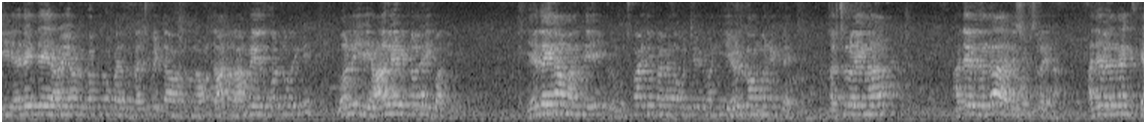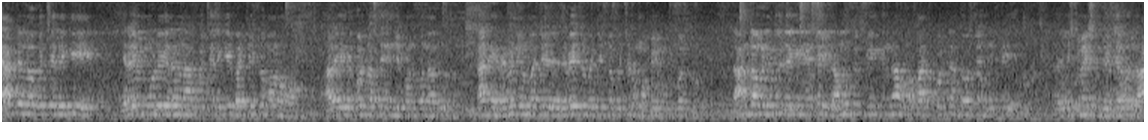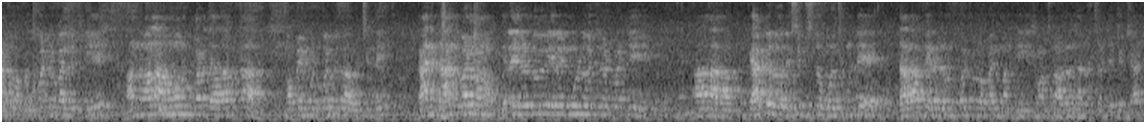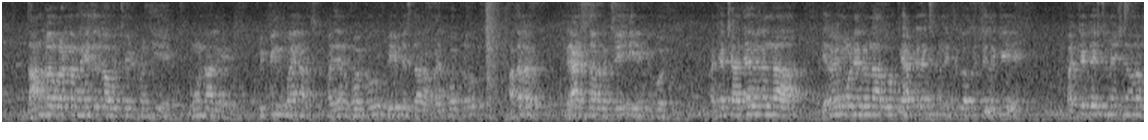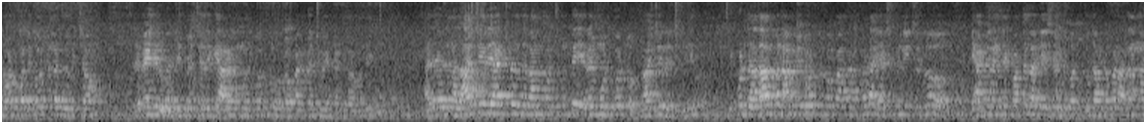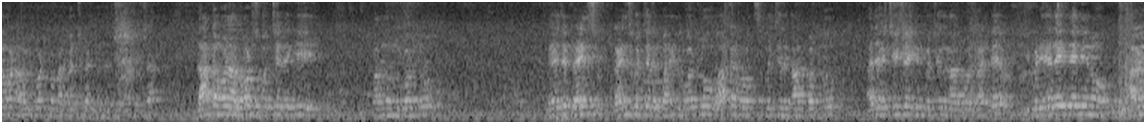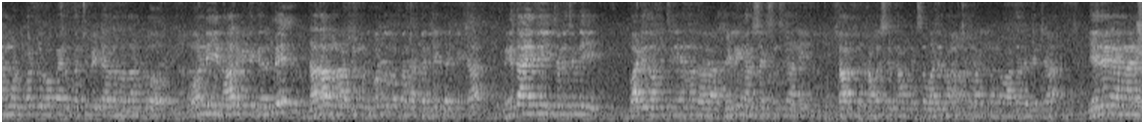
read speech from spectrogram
ఈ ఏదైతే అరవై ఏడు కోట్ల రూపాయలు ఖర్చు పెట్టామనుకున్నామో దాంట్లో నలభై ఐదు కోట్ల వరకు ఓన్లీ ఈ ఆరు ఏడులోనే అయిపోతుంది ఏదైనా మనకి ఇప్పుడు మున్సిపాలిటీ పరంగా వచ్చేటువంటి ఏడు కాంపోనెంట్లే. ఖర్చులు అయినా అదేవిధంగా రిసిప్ట్స్లో అయినా. అదేవిధంగా క్యాపిటల్లోకి వచ్చేలకి ఇరవై మూడు ఇరవై నాలుగు వచ్చేలకి బడ్జెట్లో మనం అరవై ఐదు కోట్లు వస్తాయని చెప్పి అనుకున్నారు. కానీ రెవెన్యూ బడ్జెట్ రెవెన్యూ బడ్జెట్లోకి వచ్చాడు ముప్పై మూడు కోట్లు. దాంట్లో కూడా ఎందుకు తగ్గిందంటే ఇది అమృత స్కీమ్ కింద ఒక పది కోట్లు ఎంత వస్తాయని చెప్పి ఎస్టిమేషన్ పెట్టారు. దాంట్లో ఒక కోటి రూపాయలు వచ్చినాయి. అందువల్ల అమౌంట్ కూడా దాదాపుగా ముప్పై మూడు కోట్లుగా వచ్చింది. కానీ దాన్ని కూడా మనం ఇరవై రెండు ఇరవై మూడులో వచ్చినటువంటి క్యాపిటల్ రిసిప్ట్స్తో పోల్చుకుంటే దాదాపు ఇరవై రెండు కోట్ల రూపాయలు మనకి ఈ సంవత్సరం ఆదాయంగా వచ్చినట్టు అధ్యక్ష దాంట్లో కూడా మేజర్గా వచ్చేటువంటి మూడు నాలుగే ఫిఫ్టీన్ ఫైనాన్స్ పదిహేను కోట్లు బీపీఎస్ ద్వారా పది కోట్లు అదర్ గ్రాంట్స్ ద్వారా వచ్చేవి ఎనిమిది కోట్లు. అధ్యక్ష అదేవిధంగా ఇరవై మూడు ఇరవై నాలుగు క్యాపిటల్ ఎక్స్పెండిచర్లో వచ్చేది బడ్జెట్ ఎస్టిమేషన్లో నూట పది కోట్లుగా చూపించాం. రెవెన్యూ బడ్జెట్ వచ్చేది అరవై మూడు కోట్లు రూపాయలు ఖర్చు పెట్టినట్టుగా ఉంది. అదేవిధంగా లాస్ట్ ఇయర్ యాక్చువల్తో కనుక వచ్చుకుంటే ఇరవై మూడు కోట్లు లాస్ట్ ఇయర్ వచ్చింది. ఇప్పుడు దాదాపు నలభై కోట్ల రూపాయల కూడా ఎక్స్పెండిచర్లో క్యాపిటల్ అంటే కొత్తగా చేసేటువంటి బతుకు దాంట్లో కూడా అదనంగా కూడా నలభై కోట్ల రూపాయలు ఖర్చు పెట్టింది. దాంట్లో కూడా రోడ్స్కి వచ్చేదికి పంతొమ్మిది కోట్లు నేనైతే ట్రైన్స్ ట్రైన్స్కి వచ్చేది పన్నెండు కోట్లు వాటర్ వర్క్స్కి వచ్చేది ఆరు కోట్లు అదే స్ట్రీట్ లైటింగ్కి వచ్చేది ఆరు కోట్లు. అంటే ఇప్పుడు ఏదైతే నేను అరవై మూడు కోట్ల రూపాయలు ఖర్చు పెట్టానన్న దాంట్లో ఓన్లీ ఈ నాలుగింటి కలిపి దాదాపు నలభై మూడు కోట్ల రూపాయలు ఖర్చు అయితే అధ్యక్ష. మిగతా అన్ని చిన్న చిన్న వాటికి సంబంధించిన ఏమన్నా బిల్డింగ్ కన్స్ట్రక్షన్స్ కానీ షాప్స్ కమర్షియల్ కాంప్లెక్స్ వాటికి సంబంధించిన వాటిలో వాడతారు అధ్యక్ష? ఏదైనా కానీ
